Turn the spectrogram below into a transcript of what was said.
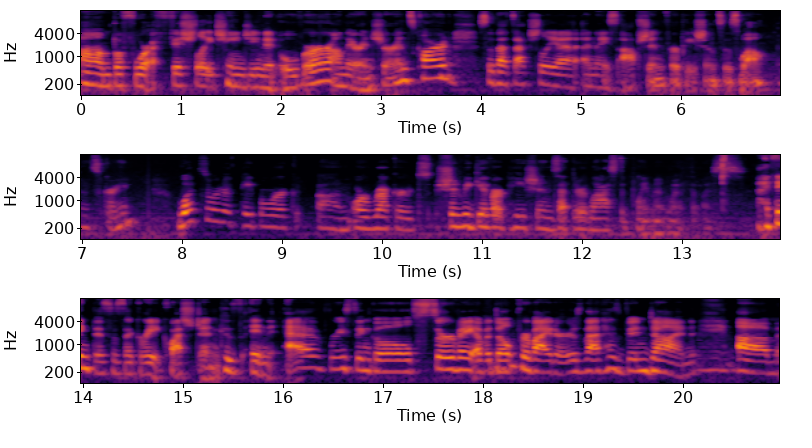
um, before officially changing it over on their insurance card. So that's actually a, a nice option for patients as well. That's great. What sort of paperwork um, or records should we give our patients at their last appointment with us? I think this is a great question because in every single survey of adult providers that has been done, um,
